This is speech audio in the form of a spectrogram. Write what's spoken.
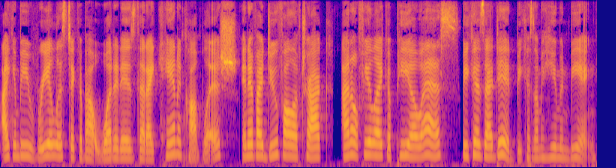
I can be realistic about what it is that I can accomplish. And if I do fall off track, I don't feel like a POS because I did, because I'm a human being.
